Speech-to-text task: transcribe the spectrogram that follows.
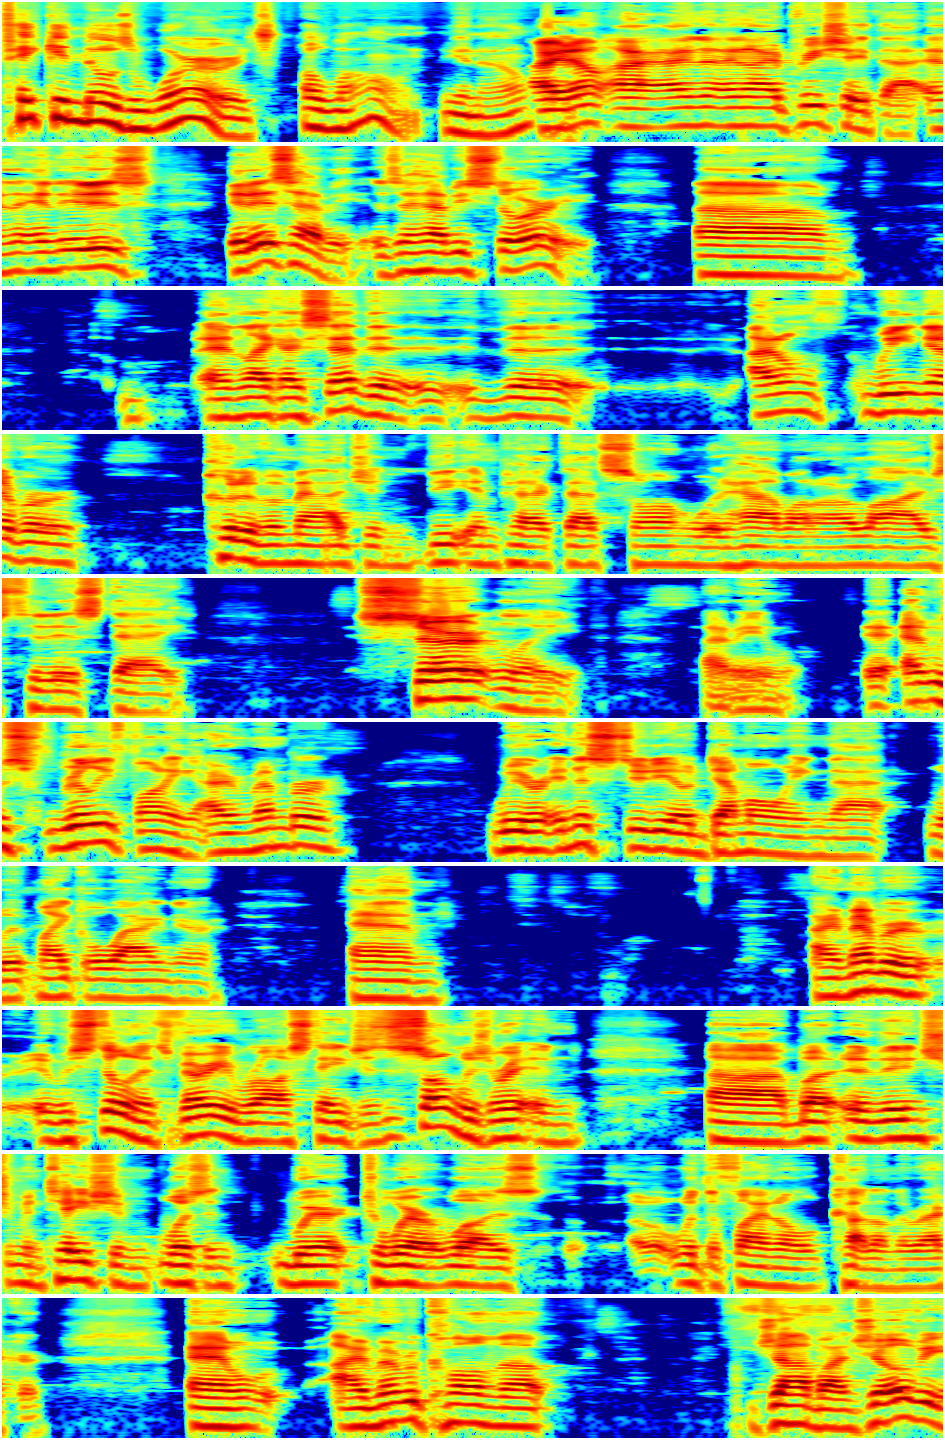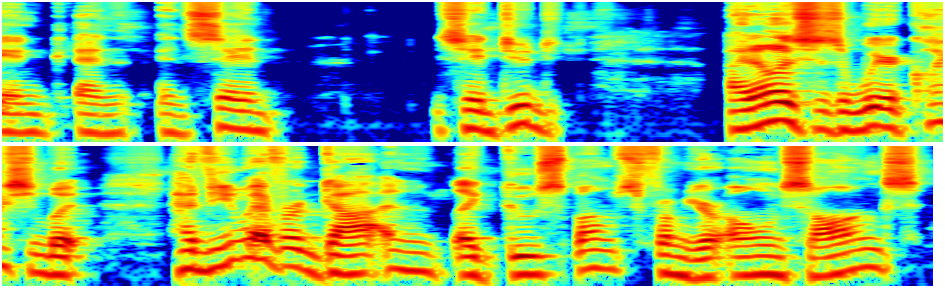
take in those words alone, you know. I know. I and, and I appreciate that. And and it is it is heavy. It's a heavy story. Um and like I said, the the I don't. We never could have imagined the impact that song would have on our lives to this day. Certainly, I mean, it, it was really funny. I remember we were in the studio demoing that with Michael Wagner, and I remember it was still in its very raw stages. The song was written, uh, but the instrumentation wasn't where to where it was uh, with the final cut on the record. And I remember calling up Jon Bon Jovi and and and saying, saying, dude, I know this is a weird question, but have you ever gotten like goosebumps from your own songs?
